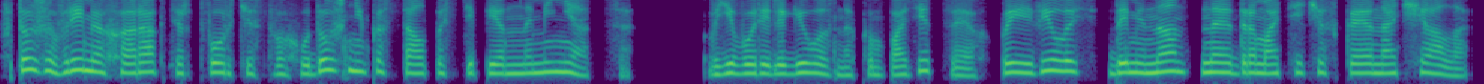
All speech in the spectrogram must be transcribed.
В то же время характер творчества художника стал постепенно меняться. В его религиозных композициях появилось доминантное драматическое начало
